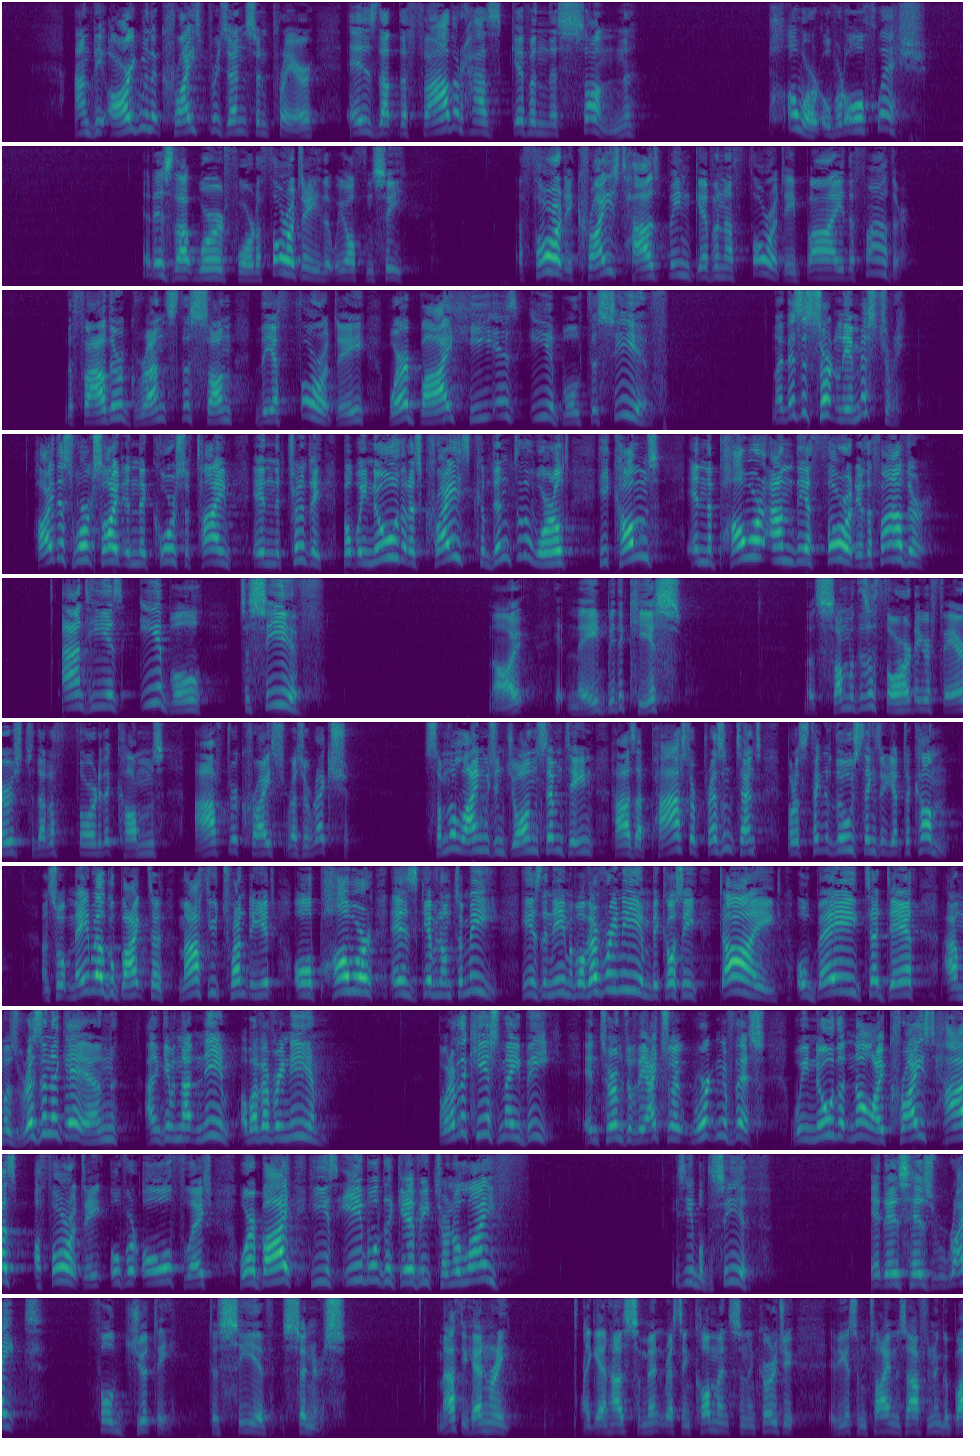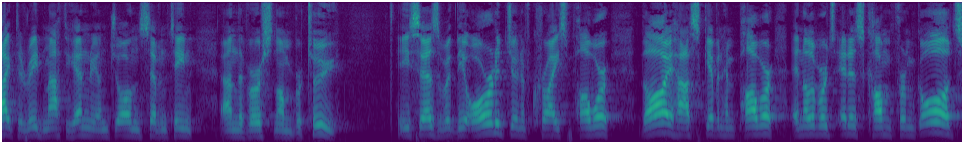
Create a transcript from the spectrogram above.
And the argument that Christ presents in prayer is that the Father has given the Son power over all flesh. It is that word for authority that we often see. Authority. Christ has been given authority by the Father. The Father grants the Son the authority whereby he is able to save. Now, this is certainly a mystery. How this works out in the course of time in the Trinity, but we know that as Christ comes into the world, he comes in the power and the authority of the Father. And he is able to save. Now, it may be the case that some of this authority refers to that authority that comes after Christ's resurrection. Some of the language in John 17 has a past or present tense, but it's thinking of those things that are yet to come. And so it may well go back to Matthew 28 All power is given unto me. He is the name above every name because he died, obeyed to death, and was risen again and given that name above every name. But whatever the case may be, in terms of the actual working of this, we know that now Christ has authority over all flesh, whereby he is able to give eternal life. He's able to save. It is his right full duty to save sinners. Matthew Henry, again, has some interesting comments and encourage you, if you get some time this afternoon, go back to read Matthew Henry on John 17 and the verse number 2. He says about the origin of Christ's power, Thou hast given him power. In other words, it has come from God.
